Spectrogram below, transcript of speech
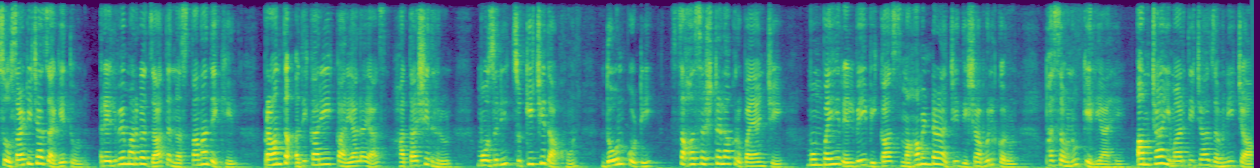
सोसायटीच्या जागेतून रेल्वे मार्ग जात नसताना देखील प्रांत अधिकारी कार्यालयास हाताशी धरून मोजणी चुकीची दाखवून दोन कोटी सहासष्ट लाख रुपयांची मुंबई रेल्वे विकास महामंडळाची दिशाभूल करून फसवणूक केली आहे. आमच्या इमारतीच्या जमिनीच्या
